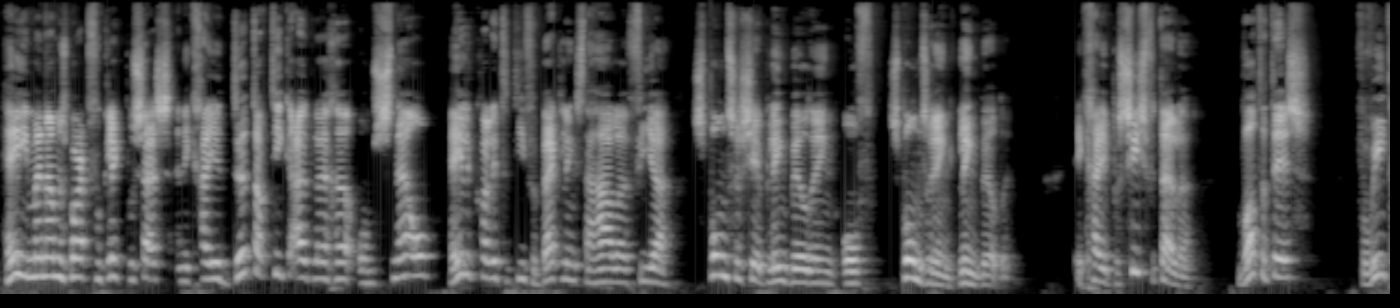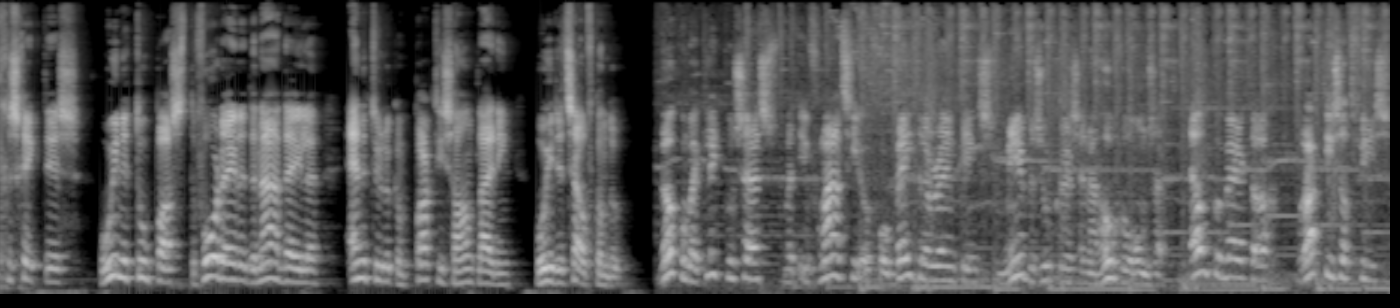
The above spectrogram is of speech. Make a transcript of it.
Hey, mijn naam is Bart van Klikproces en ik ga je de tactiek uitleggen om snel hele kwalitatieve backlinks te halen via sponsorship linkbuilding of sponsoring linkbuilding. Ik ga je precies vertellen wat het is, voor wie het geschikt is, hoe je het toepast, de voordelen, de nadelen en natuurlijk een praktische handleiding hoe je dit zelf kan doen. Welkom bij Klikproces met informatie over betere rankings, meer bezoekers en een hogere omzet. Elke werkdag praktisch advies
